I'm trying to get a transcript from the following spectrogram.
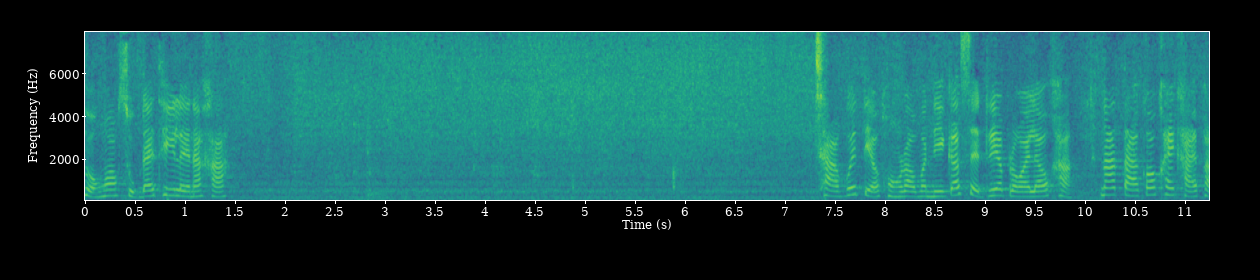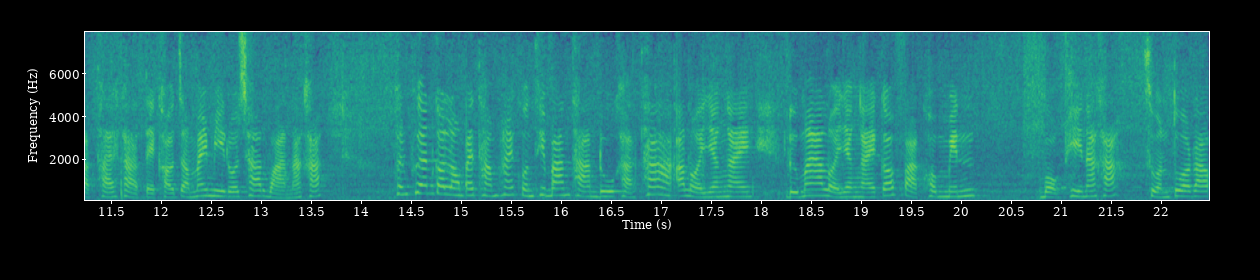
ถั่วงอกสุกได้ที่เลยนะคะ ชาก๋วยเตี๋ยวของเราวันนี้ก็เสร็จเรียบร้อยแล้วค่ะ หน้าตาก็คล้ายๆ ผัดไทยค่ะ แต่เขาจะไม่มีรสชาติหวานนะคะ เพื่อนๆก็ลองไปทำให้คนที่บ้านทานดูค่ะ ถ้าอร่อยยังไง หรือไม่อร่อยยังไงก็ฝากคอมเมนต์บอกทีนะคะ ส่วนตัวเรา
